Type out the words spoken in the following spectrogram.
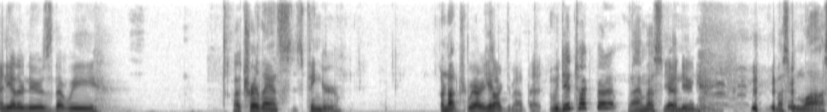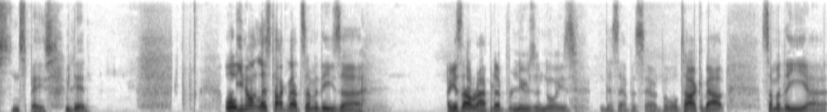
Any other news that we Uh, Trey Lance's finger. I'm not we already yeah, talked about that? We did talk about it. I must. Yeah, been, dude. must have been lost in space. We did. Well, you know what? Let's talk about some of these. Uh, I guess I'll wrap it up for news and noise this episode, but we'll talk about some of the uh,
